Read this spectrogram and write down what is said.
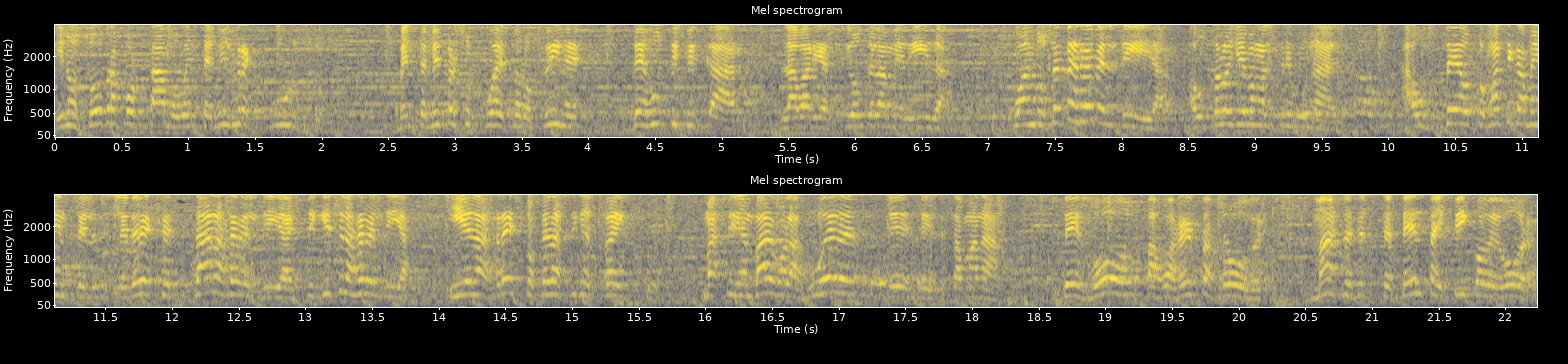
Y nosotros aportamos 20 mil recursos, 20 mil presupuestos a los fines de justificar la variación de la medida. Cuando usted está rebeldía, a usted lo llevan al tribunal, a usted automáticamente le debe cesar la rebeldía, extinguirse la rebeldía y el arresto queda sin efecto. Mas, sin embargo, la juez de, de Samaná dejó bajo arresto a Robert más de 70 y pico de horas.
